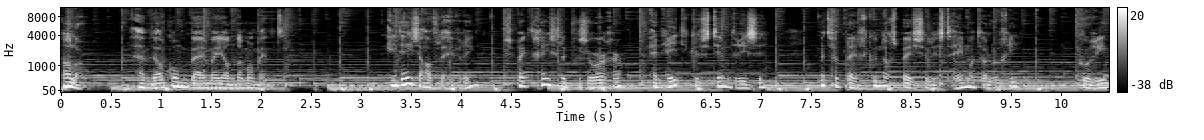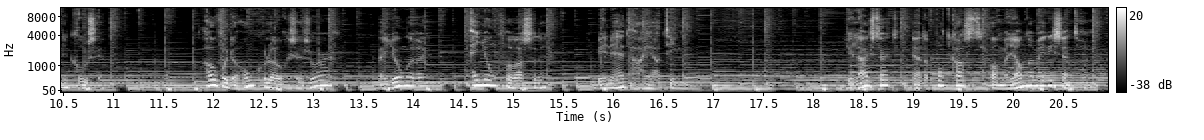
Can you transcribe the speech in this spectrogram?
Hallo en welkom bij Meander Moment. In deze aflevering spreekt geestelijk verzorger en ethicus Tim Driessen met verpleegkundig specialist hematologie Corine Kroese over de oncologische zorg bij jongeren en jongvolwassenen binnen het AYA-team. Je luistert naar de podcast van Meander Medisch Centrum.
